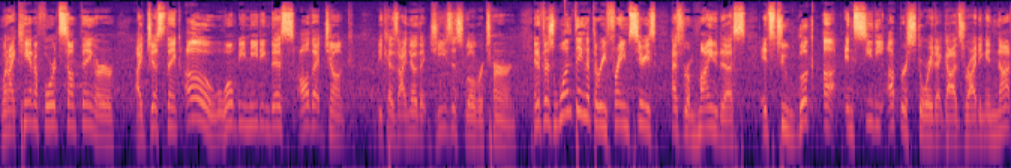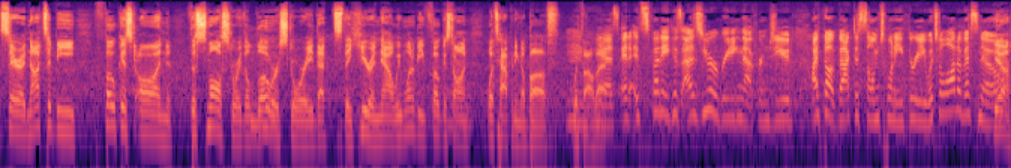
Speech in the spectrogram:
When I can't afford something, or I just think, oh, won't be needing this, all that junk." Because I know that Jesus will return. And if there's one thing that the Reframe series has reminded us, it's to look up and see the upper story that God's writing and not, Sarah, not to be focused on the small story, the lower story that's the here and now. We want to be focused on what's happening above with all that. Yes, and it's funny because as you were reading that from Jude, I thought back to Psalm 23, which a lot of us know. Yeah.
